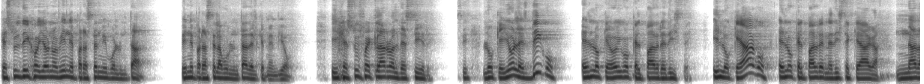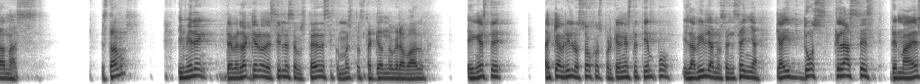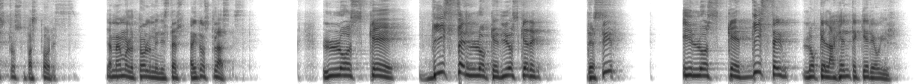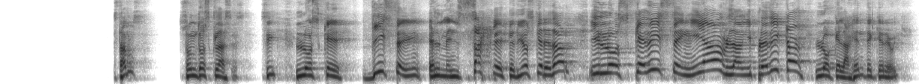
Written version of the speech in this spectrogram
Jesús dijo, yo no vine para hacer mi voluntad, vine para hacer la voluntad del que me envió. Y Jesús fue claro al decir, ¿sí? lo que yo les digo es lo que oigo que el Padre dice. Y lo que hago es lo que el Padre me dice que haga, nada más. ¿Estamos? Y miren, de verdad quiero decirles a ustedes, y como esto está quedando grabado, en este hay que abrir los ojos porque en este tiempo, y la Biblia nos enseña que hay dos clases de maestros o pastores. Llamémoslo todos los ministerios. Hay dos clases. Los que dicen lo que Dios quiere decir y los que dicen lo que la gente quiere oír. ¿Estamos? Son dos clases. ¿sí? Los que dicen el mensaje que Dios quiere dar y los que dicen y hablan y predican lo que la gente quiere oír.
